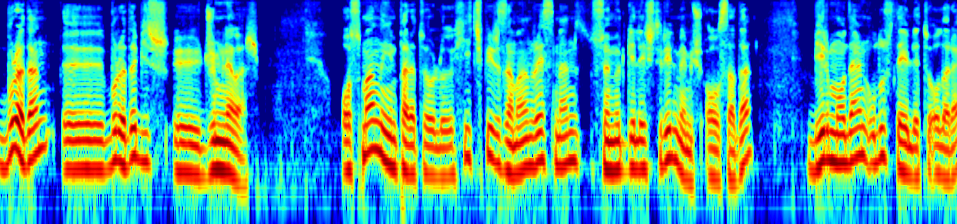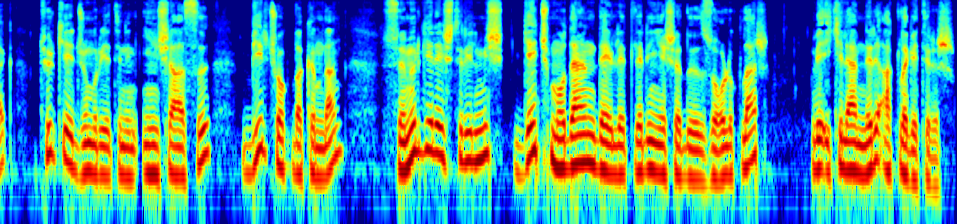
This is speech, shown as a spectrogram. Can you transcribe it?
buradan ee, burada bir ee, cümle var. Osmanlı İmparatorluğu hiçbir zaman resmen sömürgeleştirilmemiş olsa da bir modern ulus devleti olarak Türkiye Cumhuriyeti'nin inşası birçok bakımdan sömürgeleştirilmiş geç modern devletlerin yaşadığı zorluklar ve ikilemleri akla getirir.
